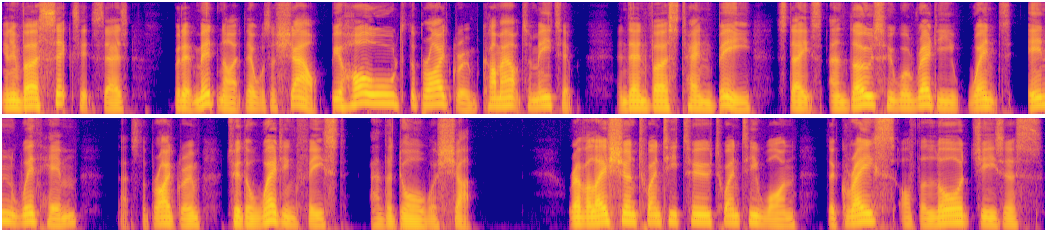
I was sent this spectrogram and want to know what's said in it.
And in verse 6 it says, But at midnight there was a shout, Behold the bridegroom, come out to meet him. And then verse 10b states, And those who were ready went in with him, that's the bridegroom, to the wedding feast, and the door was shut. Revelation 22 21, The grace of the Lord Jesus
